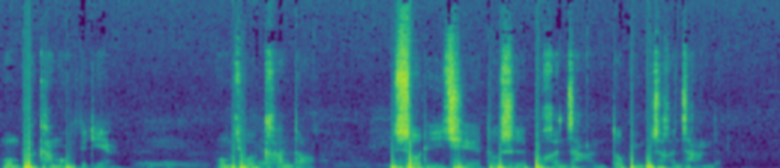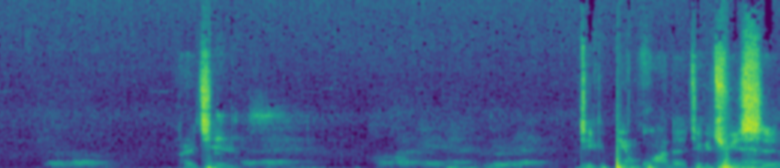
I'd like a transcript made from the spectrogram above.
我们不会看某一个点。我们就会看到，所有的一切都是不恒常，都并不是恒常的，而且这个变化的这个趋势，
